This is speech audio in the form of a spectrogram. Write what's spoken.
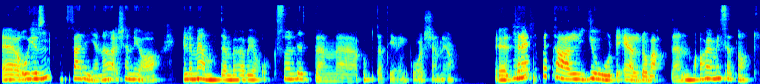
Eh, och just Mm. färgerna känner jag, elementen behöver jag också en liten eh, uppdatering på känner jag. Trä, Mm. metall, jord, eld och vatten. Har jag missat något?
